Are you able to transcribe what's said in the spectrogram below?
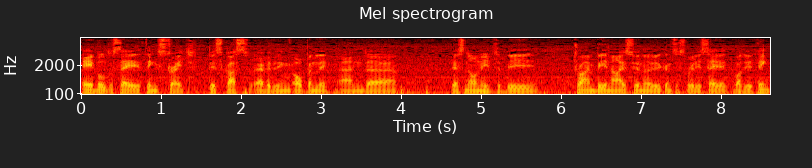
able to say things straight, discuss everything openly, and uh, there's no need to be try and be nice. You know, you can just really say what you think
